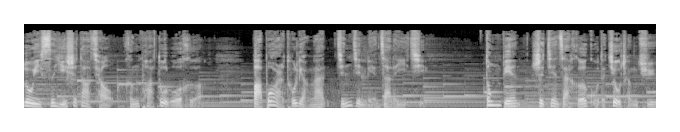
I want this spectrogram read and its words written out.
路易斯一世大桥横跨杜罗河，把波尔图两岸紧紧连在了一起。东边是建在河谷的旧城区，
